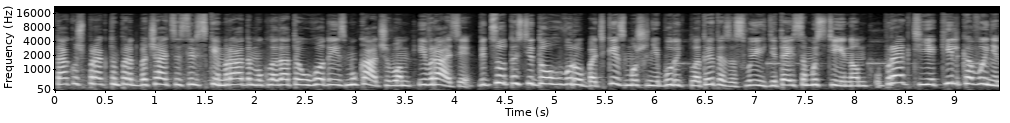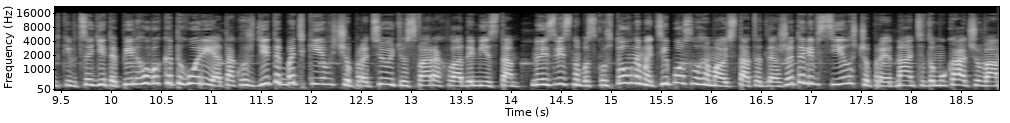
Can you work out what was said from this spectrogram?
Також проектом передбачається сільським радам укладати угоди із Мукачевом. І в разі відсутності договору батьки змушені будуть платити за своїх дітей самостійно. У проекті є кілька винятків: це діти пільгових категорій, а також діти батьків, що працюють у сферах влади міста. Ну і звісно, безкоштовними ці послуги мають стати для жителів сіл, що приєднаються до Мукачева.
